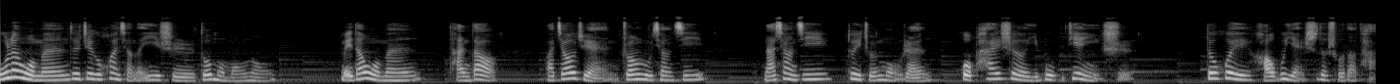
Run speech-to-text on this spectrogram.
无论我们对这个幻想的意识多么朦胧，每当我们谈到把胶卷装入相机、拿相机对准某人或拍摄一部电影时，都会毫不掩饰地说到它。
